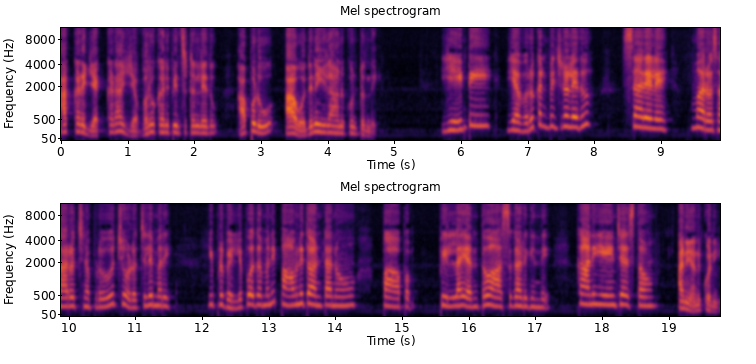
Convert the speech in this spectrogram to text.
అక్కడ ఎక్కడా ఎవ్వరూ కనిపించటం లేదు. అప్పుడు ఆ వదిన ఇలా అనుకుంటుంది. ఏంటి? ఎవరూ కనిపించడం లేదు. సరేలే మరోసారి వచ్చినప్పుడు చూడొచ్చులే మరి. ఇప్పుడు వెళ్ళిపోదామని పావనితో అంటాను. పాపం పిల్ల ఎంతో ఆశగా అడిగింది. కానీ ఏం చేస్తాం? అని అనుకొని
